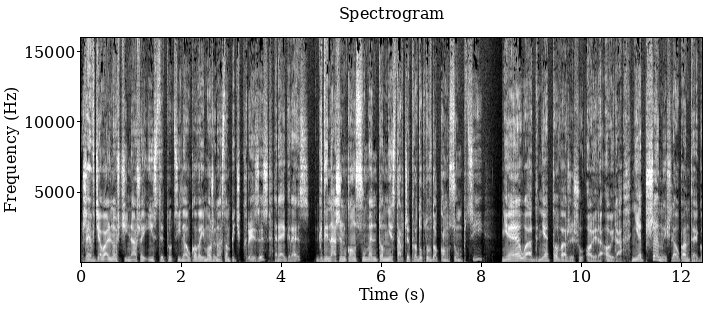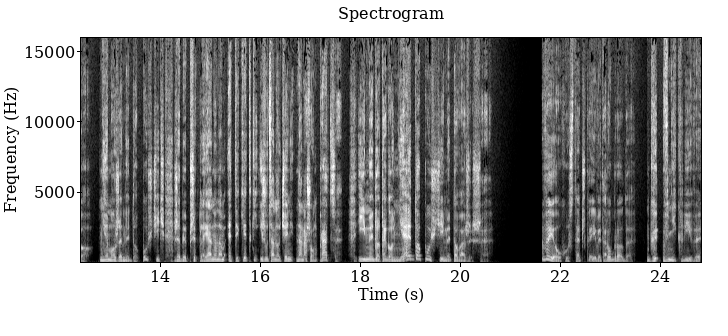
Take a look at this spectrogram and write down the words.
Że w działalności naszej instytucji naukowej może nastąpić kryzys, regres, gdy naszym konsumentom nie starczy produktów do konsumpcji? Nieładnie, towarzyszu Ojra Ojra, nie przemyślał pan tego. Nie możemy dopuścić, żeby przyklejano nam etykietki i rzucano cień na naszą pracę. I my do tego nie dopuścimy, towarzysze. Wyjął chusteczkę i wytarł brodę. G wnikliwy,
